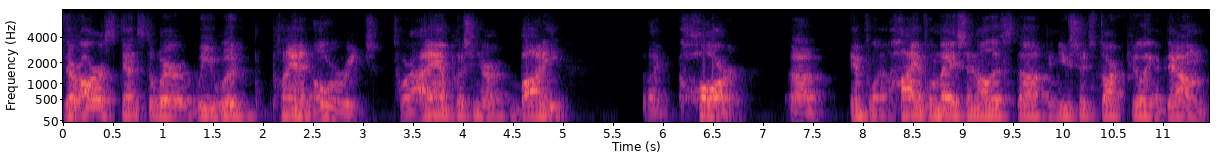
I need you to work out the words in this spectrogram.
there are stints to where we would plan an overreach to where I am pushing your body like hard, uh, infl- high inflammation, all this stuff, and you should start feeling a down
